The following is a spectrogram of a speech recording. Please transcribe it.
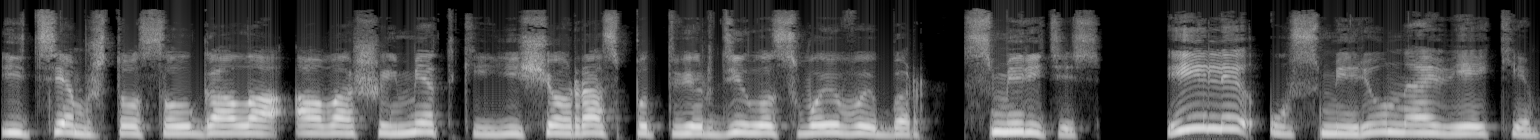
и тем, что солгала о вашей метке, еще раз подтвердила свой выбор. Смиритесь. Или усмирю навеки,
